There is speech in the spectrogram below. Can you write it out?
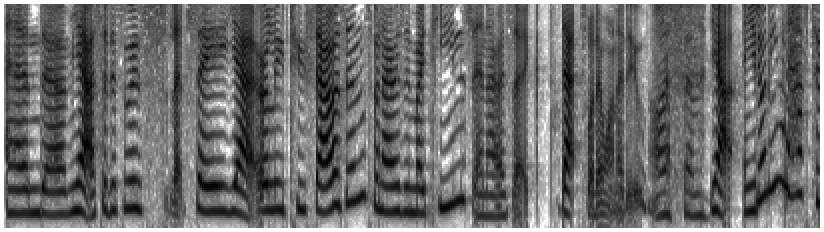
and um, yeah. So this was let's say yeah, early two thousands when I was in my teens, and I was like, that's what I want to do. Awesome. Yeah, and you don't even have to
